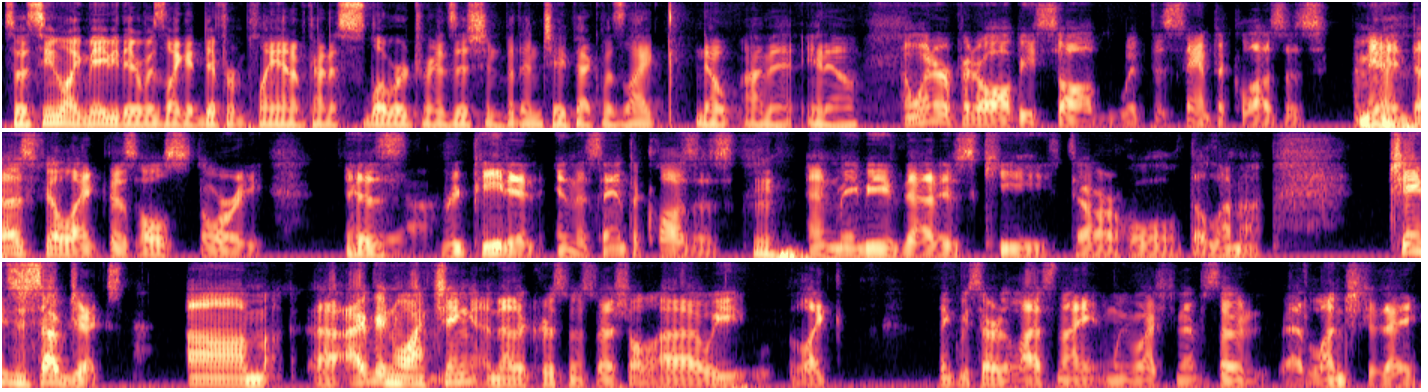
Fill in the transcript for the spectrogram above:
So it seemed like maybe there was like a different plan of kind of slower transition, but then Chapek was like, nope, I'm it, you know? I wonder if it'll all be solved with the Santa Clauses. I mean, Yeah. it does feel like this whole story is Yeah. repeated in the Santa Clauses, Hmm. and maybe that is key to our whole dilemma. Change the subjects. Um, uh, I've been watching another Christmas special. Uh, we like, I think we started last night, and we watched an episode at lunch today.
